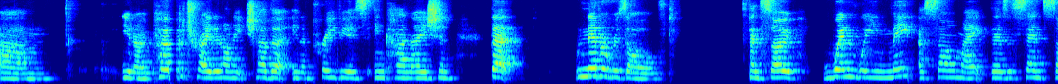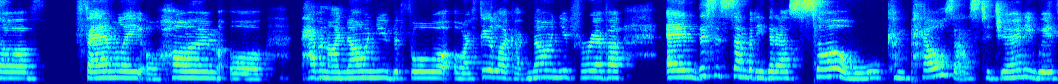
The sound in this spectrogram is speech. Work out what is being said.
um, you know, perpetrated on each other in a previous incarnation that never resolved. And so when we meet a soulmate, there's a sense of family or home or haven't I known you before or I feel like I've known you forever. And this is somebody that our soul compels us to journey with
